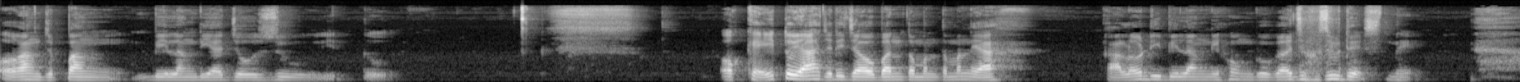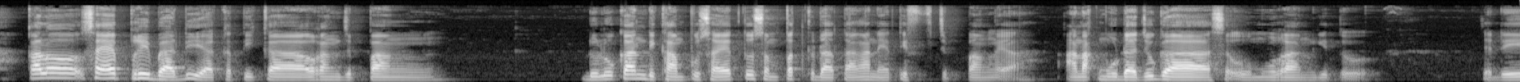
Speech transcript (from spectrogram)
orang Jepang bilang dia Jozu itu. Oke, itu ya. Jadi jawaban teman-teman ya. Kalau dibilang Nihongo ga Jozu desu Kalau saya pribadi ya ketika orang Jepang dulu kan di kampus saya tuh sempat kedatangan native Jepang ya anak muda juga seumuran gitu jadi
